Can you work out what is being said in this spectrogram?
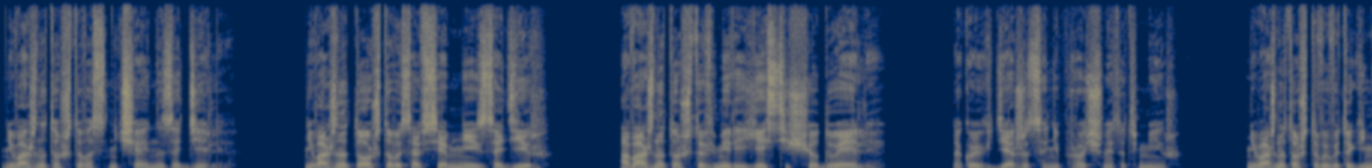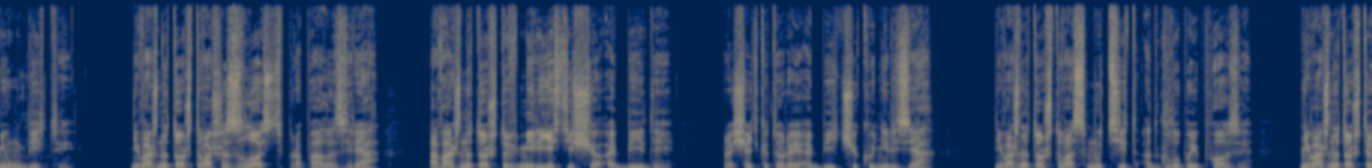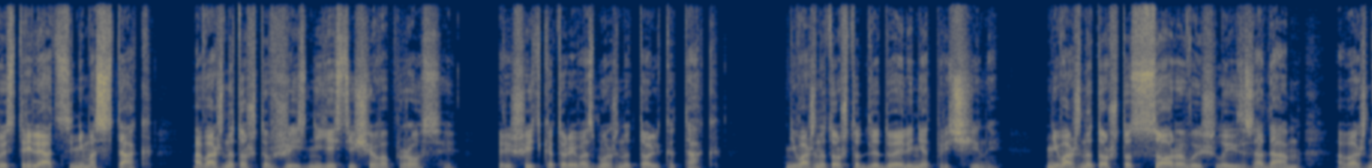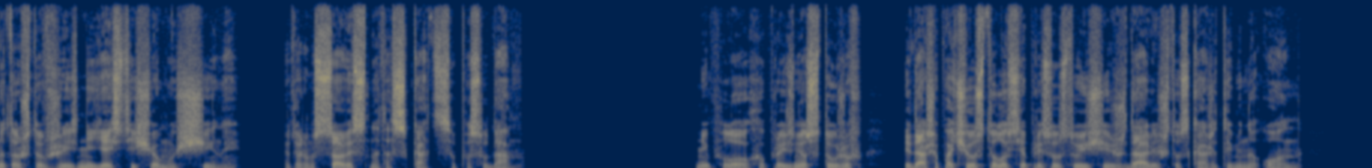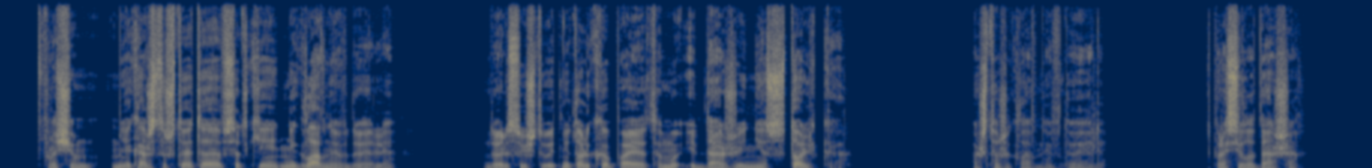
«Неважно то, что вас нечаянно задели. Неважно то, что вы совсем не из задир, а важно то, что в мире есть еще дуэли, на коих держится непрочно этот мир. Неважно то, что вы в итоге не убиты. Неважно то, что ваша злость пропала зря, а важно то, что в мире есть еще обиды, прощать которые обидчику нельзя — Неважно то, что вас мутит от глупой позы. Неважно то, что вы стреляться не мастак. А важно то, что в жизни есть еще вопросы, решить которые возможно только так. Неважно то, что для дуэли нет причины. Неважно то, что ссора вышла из-за дам, а важно то, что в жизни есть еще мужчины, которым совестно таскаться по судам. «Неплохо», — произнес Стужев, — и Даша почувствовала, все присутствующие ждали, что скажет именно он. Впрочем, мне кажется, что это все-таки не главное в дуэли. Дуэль существует не только поэтому и даже не столько. «А что же главное в дуэли?» — спросила Даша.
